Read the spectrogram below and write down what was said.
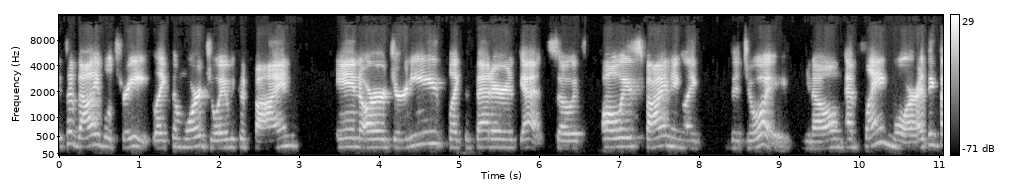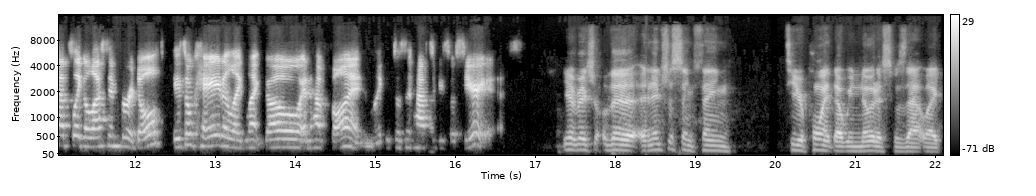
it's a valuable trait. Like the more joy we could find in our journey, like the better it gets. So it's always finding like the joy, you know, and playing more. I think that's like a lesson for adults. It's okay to like let go and have fun. Like it doesn't have to be so serious. Yeah, Rachel, the an interesting thing to your point that we noticed was that like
